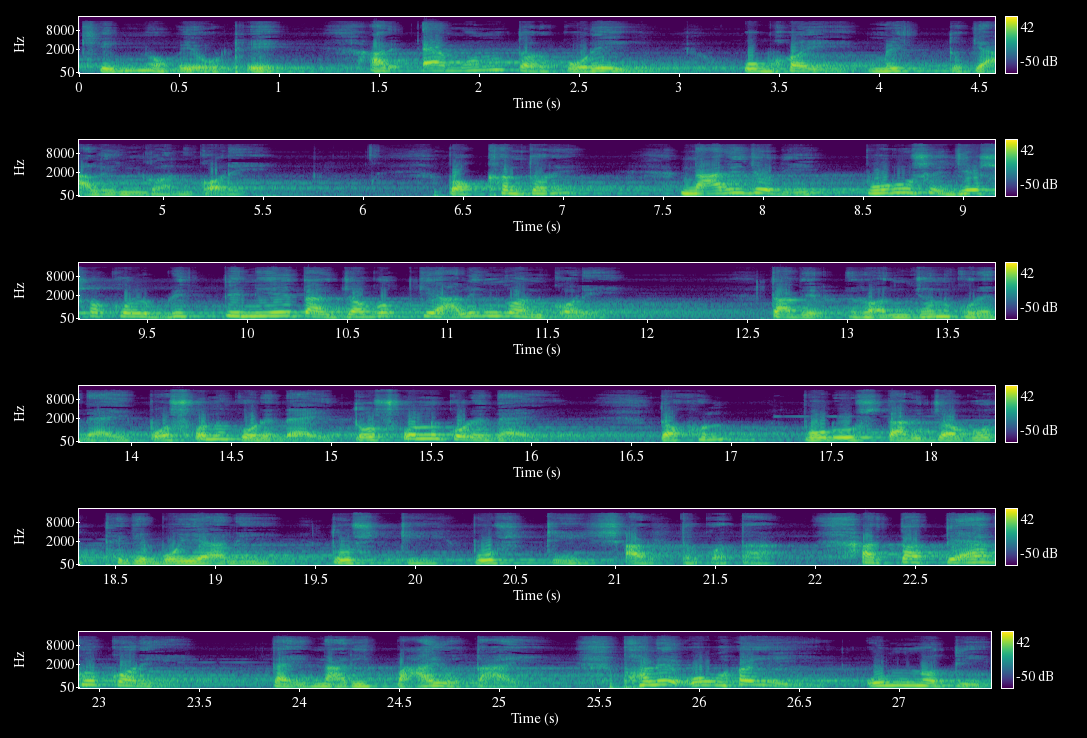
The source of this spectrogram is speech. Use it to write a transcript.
ক্ষীণ হয়ে ওঠে, আর এমনতর করেই উভয়ে মৃত্যুকে আলিঙ্গন করে। পক্ষান্তরে, নারী যদি পুরুষ যে সকল বৃত্তি নিয়ে তার জগৎকে আলিঙ্গন করে, তাদের রঞ্জন করে দেয়, পোষণ করে দেয়, তোষণ করে দেয়, তখন পুরুষ তার জগৎ থেকে বয়ে আনে তুষ্টি, পুষ্টি, সার্থকতা। আর তা ত্যাগও করে, তাই নারী পায়ও তাই। ফলে উভয়ই উন্নতি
